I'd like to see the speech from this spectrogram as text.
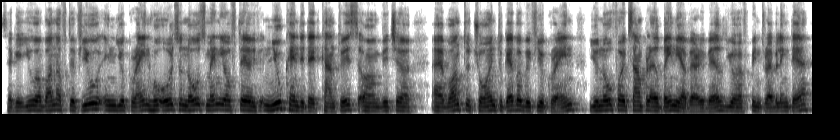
Sergey, you are one of the few in Ukraine who also knows many of the new candidate countries um, which uh, uh, want to join together with Ukraine. You know, for example, Albania very well. You have been traveling there.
